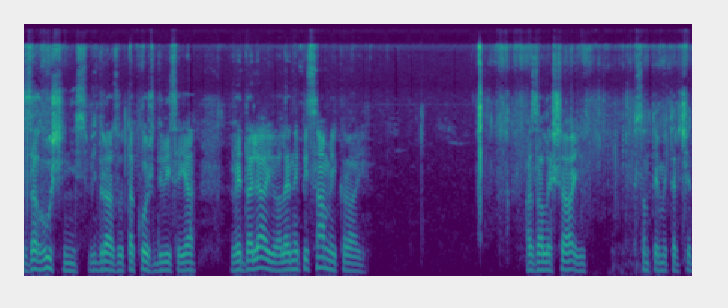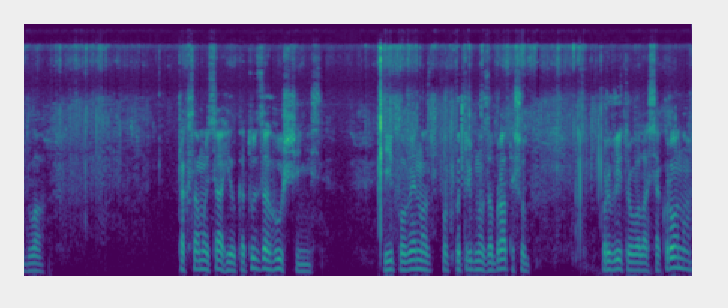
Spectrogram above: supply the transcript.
Загущеність відразу також, дивіться, я видаляю, але не під самий край, а залишаю сантиметр чи два. Так само ця гілка, тут загущеність. Її повинно, потрібно забрати, щоб провітрювалася крона.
